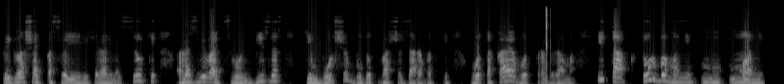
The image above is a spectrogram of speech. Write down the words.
приглашать по своей реферальной ссылке, развивать свой бизнес, тем больше будут ваши заработки. Вот такая вот программа. Итак, Turbo Money, Money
